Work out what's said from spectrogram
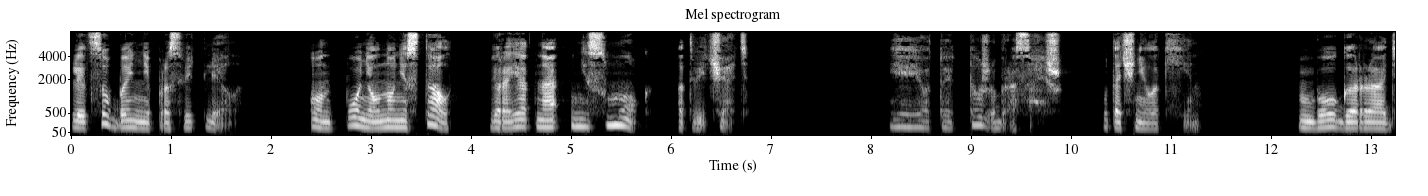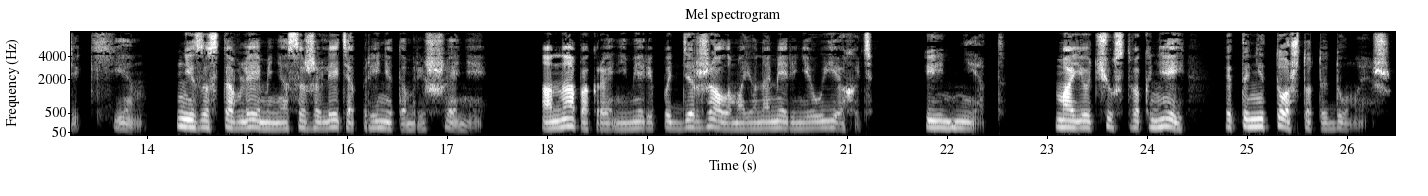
Лицо Бенни просветлело. Он понял, но не стал, вероятно, не смог отвечать. «Ее ты тоже бросаешь?» — уточнила Кхин. «Бога ради, Кхин, не заставляй меня сожалеть о принятом решении. Она, по крайней мере, поддержала мое намерение уехать. И нет, мое чувство к ней — это не то, что ты думаешь.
